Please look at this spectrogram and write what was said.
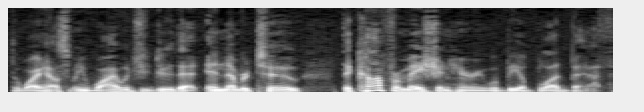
the White House? I mean, why would you do that? And number two, the confirmation hearing would be a bloodbath.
